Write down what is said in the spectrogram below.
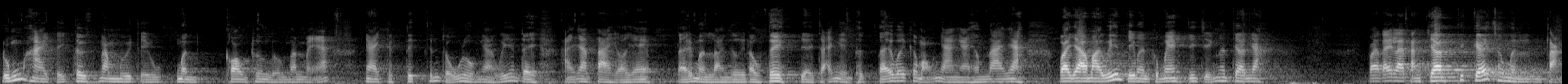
đúng 2 tỷ tư 50 triệu mình còn thương lượng mạnh mẽ ngay trực tiếp chính chủ luôn nha quý anh chị. Hãy nhanh tay gọi em để mình là người đầu tiên về trải nghiệm thực tế với cái mẫu nhà ngày hôm nay nha. Và giờ mời quý anh chị mình cùng em di chuyển lên trên nha. Và đây là tầng trên thiết kế cho mình tặng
